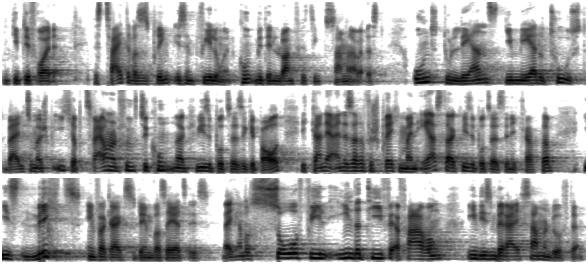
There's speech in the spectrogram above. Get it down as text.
und gibt dir Freude. Das Zweite, was es bringt, ist Empfehlungen. Kunden, mit denen du langfristig zusammenarbeitest. Und du lernst, je mehr du tust. Weil zum Beispiel ich habe 250 Kunden Akquiseprozesse gebaut. Ich kann dir eine Sache versprechen. Mein erster Akquiseprozess, den ich gemacht habe, ist nichts im Vergleich zu dem, was er jetzt ist. Weil ich einfach so viel in der Tiefe Erfahrung in diesem Bereich sammeln durfte.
